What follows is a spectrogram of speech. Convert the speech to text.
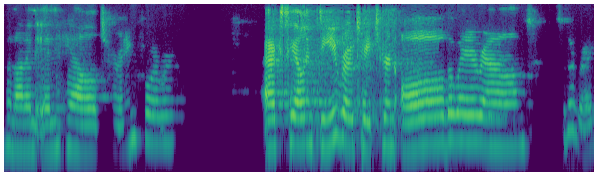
Then on an inhale, turning forward. Exhale and de-rotate, turn all the way around to the right.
